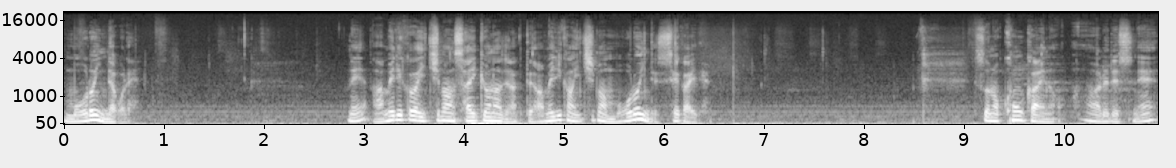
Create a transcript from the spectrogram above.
脆いんだ、これ。ね、アメリカが一番最強なんじゃなくて、アメリカが一番脆いんです、世界で。その今回のあれですね、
